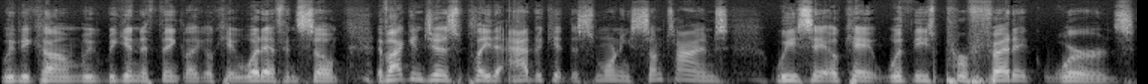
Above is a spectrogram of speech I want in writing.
We become we begin to think like, okay, what if? And so if I can just play the advocate this morning, sometimes we say, okay, with these prophetic words,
